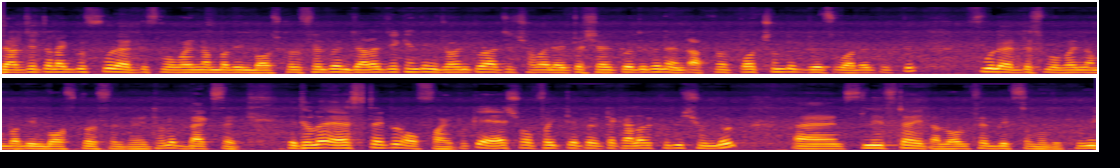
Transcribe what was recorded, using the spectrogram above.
যার যেটা লাগবে ফুল অ্যাড্রেস মোবাইল নাম্বার দিন বস করে ফেলবেন। যারা যেখান থেকে জয়েন করে আছে, সবাই লাইভটা শেয়ার করে দেবেন। অ্যান্ড আপনার পছন্দের ড্রেস অর্ডার করতে ফুল অ্যাড্রেস মোবাইল নাম্বার দিন বস করে ফেলবেন। এটা হলো ব্যাক সাইড এটা হলো অ্যাশ টাইপের off white okay ash off white টাইপের একটা কালার খুবই সুন্দর। অ্যান্ড স্লিভসটা এটা লং ফেব্রিক্সের মধ্যে, খুবই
